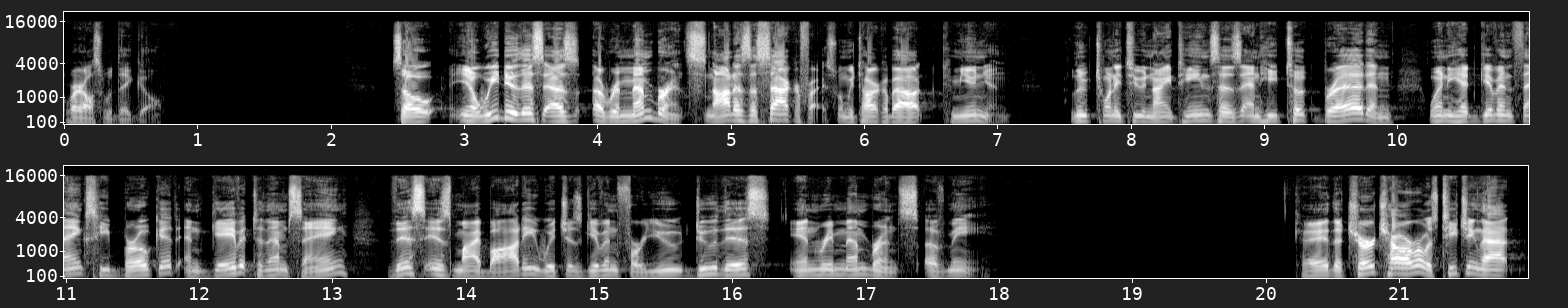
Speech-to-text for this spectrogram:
Where else would they go? So, you know, we do this as a remembrance, not as a sacrifice when we talk about communion. Luke 22 19 says, And he took bread, and when he had given thanks, he broke it and gave it to them, saying, This is my body, which is given for you. Do this in remembrance of me. Okay, the church, however, was teaching that,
